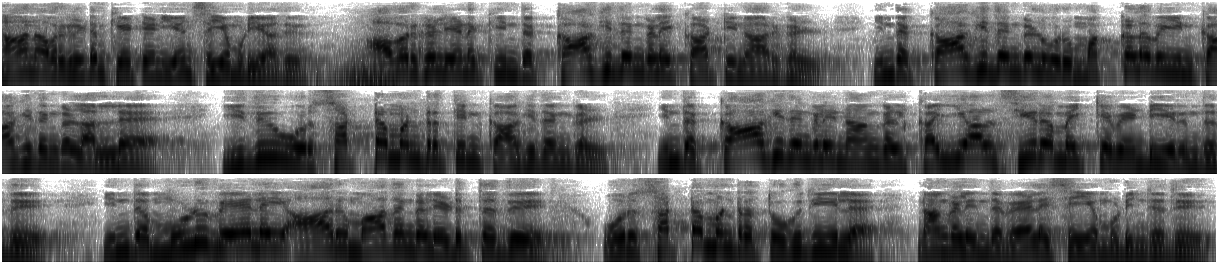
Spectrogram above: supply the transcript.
நான் அவர்களிடம் கேட்டேன் ஏன் செய்ய முடியாது? அவர்கள் எனக்கு இந்த காகிதங்களை காட்டினார்கள். இந்த காகிதங்கள் ஒரு மக்களவையின் காகிதங்கள் அல்ல. இது ஒரு சட்டமன்றத்தின் காகிதங்கள். இந்த காகிதங்களை நாங்கள் கையால் சீரமைக்க வேண்டியிருந்தது. இந்த முழு வேலை ஆறு மாதங்கள் எடுத்தது. ஒரு சட்டமன்ற தொகுதியில நாங்கள் இந்த வேலை செய்ய முடிந்தது.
